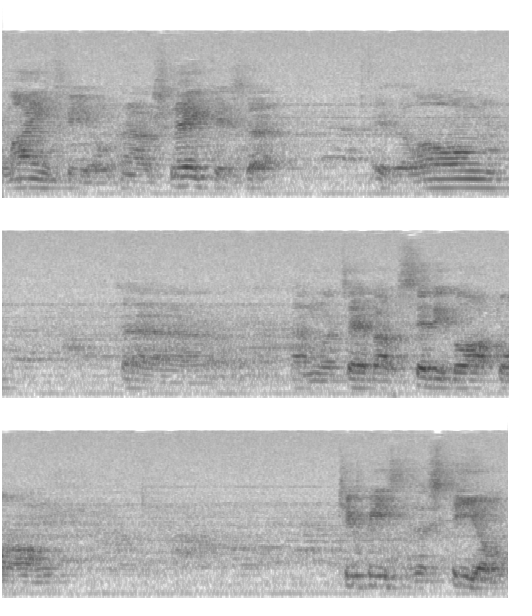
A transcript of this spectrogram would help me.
a minefield. Now, a snake is a, is a long, uh, I'm gonna say about a city block long, two pieces of steel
